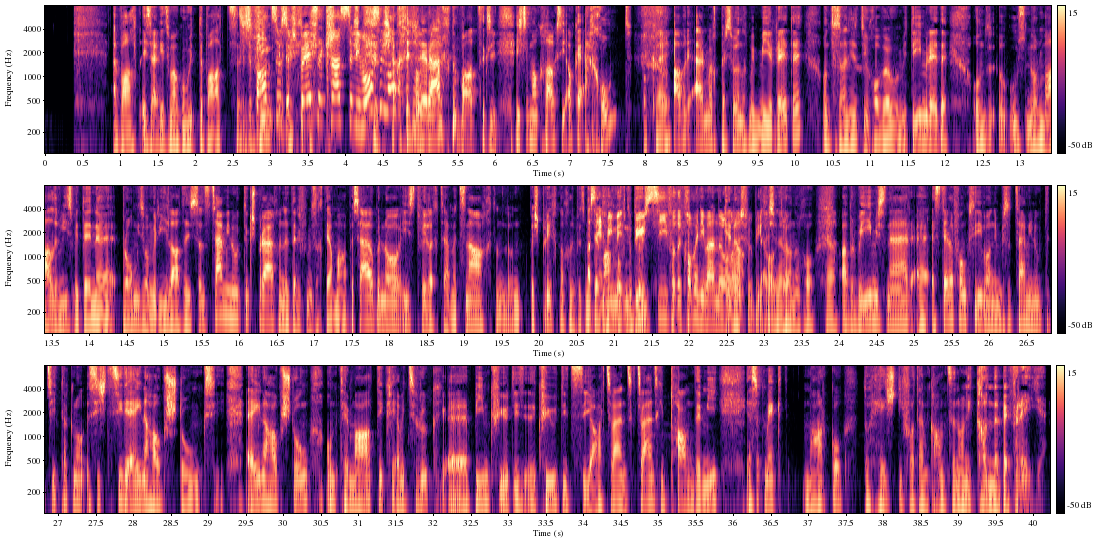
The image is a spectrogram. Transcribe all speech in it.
Ein Bat ich sage jetzt mal guten Batzen. Das ist Also der Batz aus dem Spesenkessel im Ja, das war ein rechter Batzen. Ist dann mal klar gewesen, okay, er kommt, Okay. aber er möchte persönlich mit mir reden. Und das wollte ich natürlich auch mit ihm reden. Und aus, normalerweise mit den Promis, die wir einladen, ist so ein 10 Minuten Gespräch und dann trifft man sich dann am Abend selber noch, isst vielleicht zusammen zur Nacht und, und bespricht noch ein bisschen, was Also man wie dann mit macht dem. Büssi von den Comedy-Männern, Genau, auch noch gekommen. Ja. Aber bei ihm ist es dann äh, ein Telefon gewesen, wo ich mir so 10 Minuten Zeit habe genommen. Es ist, es sind eineinhalb Stunden gewesen. Eineinhalb Stunden die Thematik, ich habe mich zurück, äh, bei ihm gefühlt ins Jahr 2020, in die Pandemie. Ich habe so gemerkt, Marco, du hast dich von dem Ganzen noch nicht können befreien.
